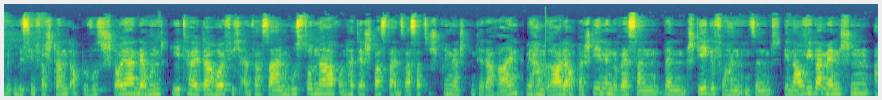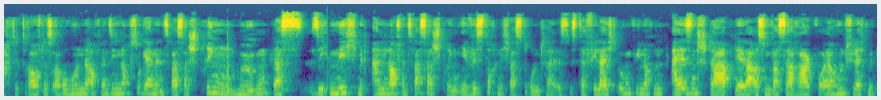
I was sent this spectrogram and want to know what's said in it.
mit ein bisschen Verstand auch bewusst steuern. Der Hund geht halt da häufig einfach seinem Gusto nach und hat der Spaß, da ins Wasser zu springen, dann springt er da rein. Wir haben gerade auch bei stehenden Gewässern, wenn Stege vorhanden sind, genau wie bei Menschen, achtet drauf, dass eure Hunde, auch wenn sie noch so gerne ins Wasser springen mögen, dass sie nicht mit Anlauf ins Wasser springen. Ihr wisst doch nicht, was drunter ist. Ist da vielleicht irgendwie noch ein Eisenstab, der da aus dem Wasser ragt, wo euer Hund vielleicht mit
